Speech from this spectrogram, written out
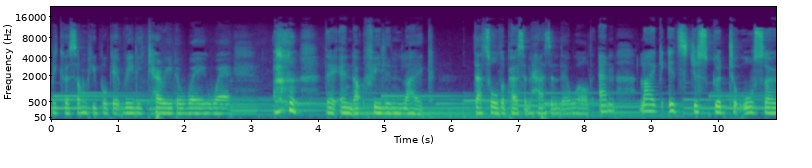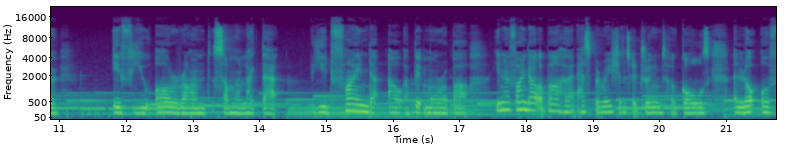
because some people get really carried away where they end up feeling like that's all the person has in their world. And like, it's just good to also if you are around someone like that, you'd find out a bit more about, you know, find out about her aspirations, her dreams, her goals. A lot of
